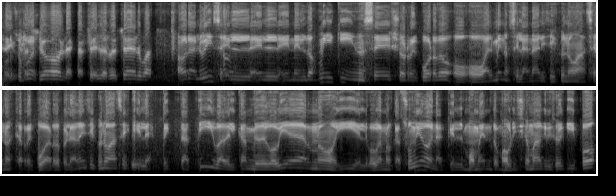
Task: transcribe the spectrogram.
la inflación, la escasez de reservas. Ahora Luis, el, en el 2015 yo recuerdo, o, al menos el análisis que uno hace, no es que recuerdo, pero el análisis que uno hace es que la expectativa del cambio de gobierno y el gobierno que asumió en aquel momento Mauricio Macri y su equipo,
